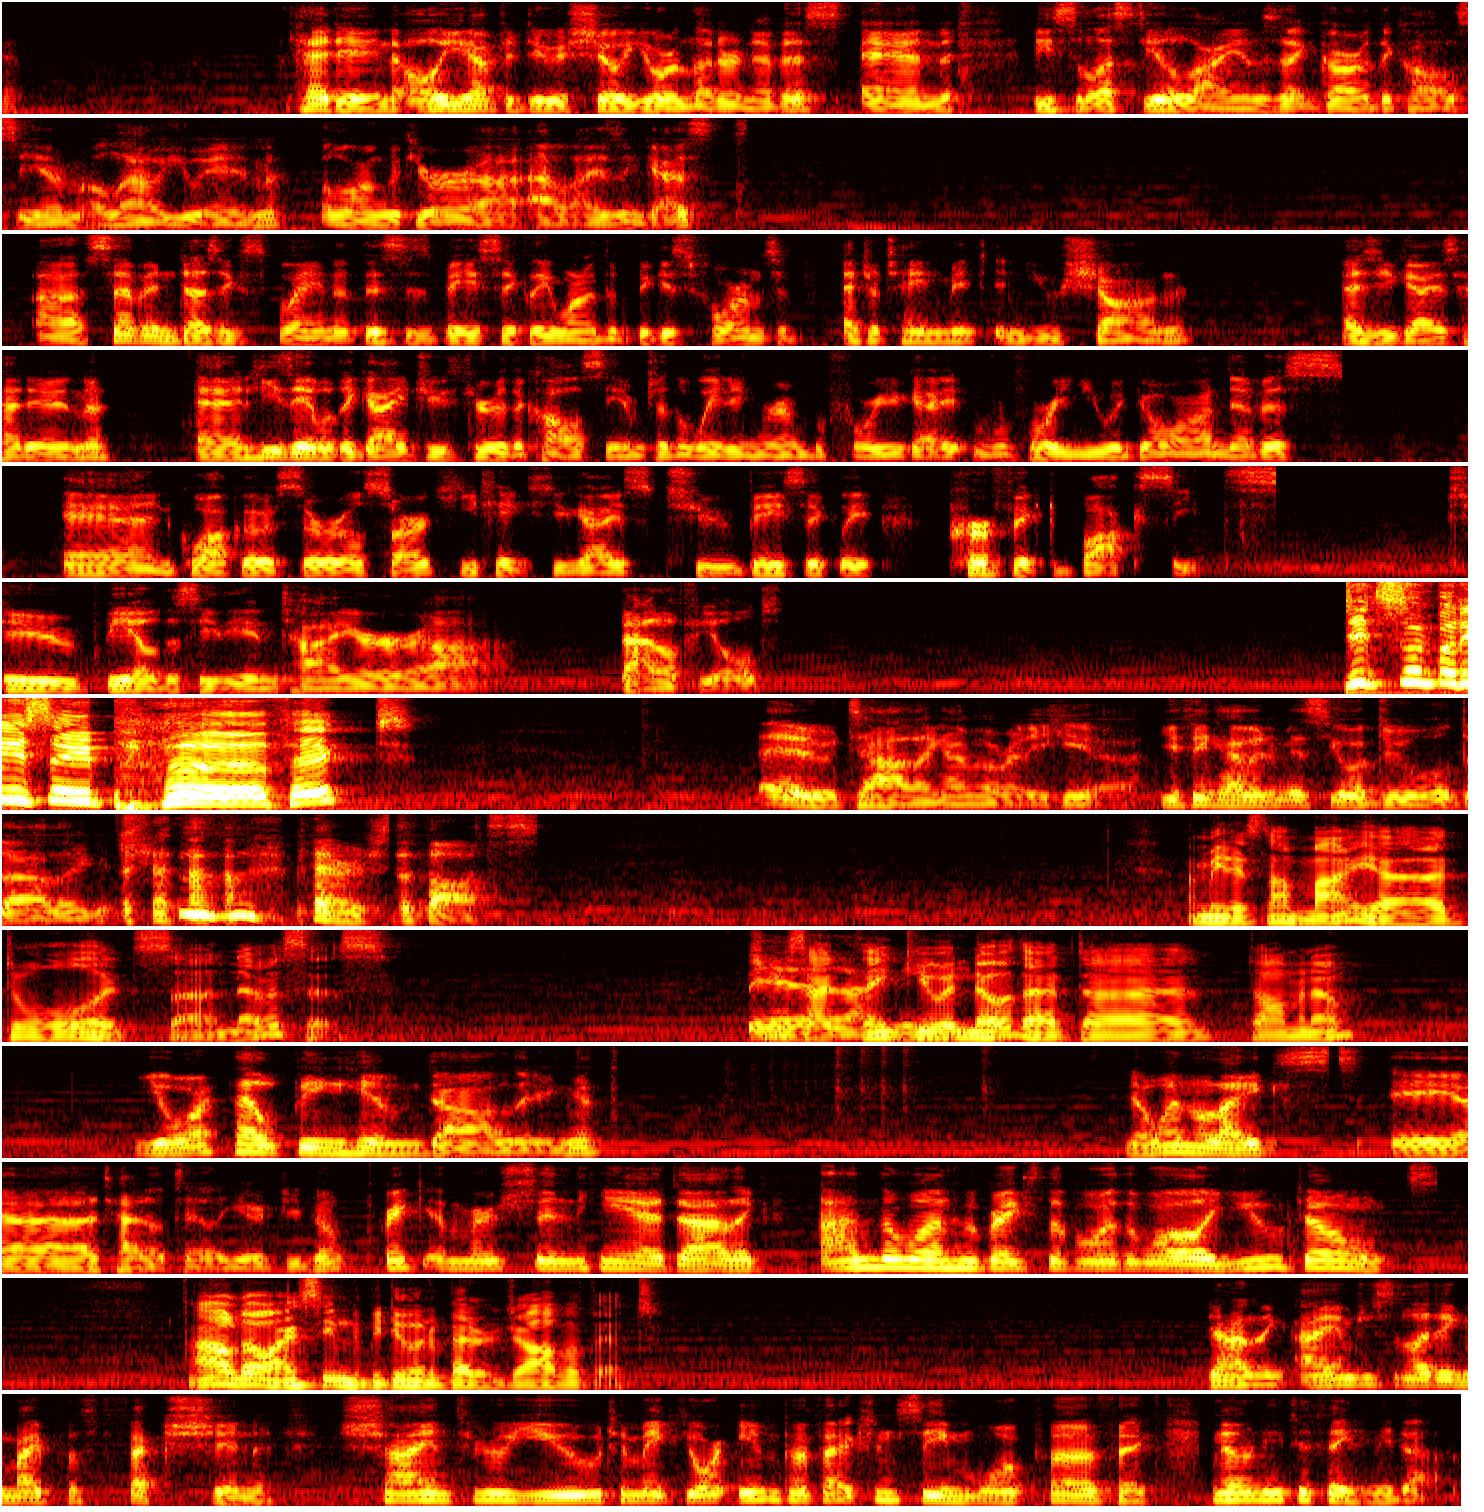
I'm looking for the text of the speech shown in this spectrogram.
head in, all you have to do is show your letter, Nevis, and the celestial lions that guard the Colosseum allow you in, along with your uh, allies and guests. Uh, Seven does explain that this is basically one of the biggest forms of entertainment in Yu-Shan as you guys head in, and he's able to guide you through the coliseum to the waiting room before you guys before you would go on, Nevis and Guaco Cyril Sark, he takes you guys to basically perfect box seats to be able to see the entire uh, battlefield. Did somebody say perfect? Oh, darling, I'm already here. You think I would miss your duel, darling? Perish the thoughts. I mean, it's not my uh, duel, it's uh, Nevis's. Jeez, I think you would know that, uh, Domino. You're helping him, darling. No one likes a uh, tattletale here. Do not break immersion here, darling. I'm the one who breaks the fourth wall. You don't. I don't know, I seem to be doing a better job of it. Darling, I am just letting my perfection shine through you to make your imperfection seem more perfect. No need to thank me, darling.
